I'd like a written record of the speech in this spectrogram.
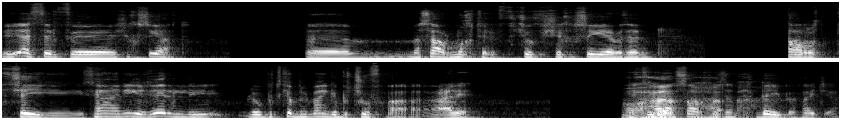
يأثر في شخصيات. آه، مسار مختلف. تشوف شخصية مثلا صارت شيء ثاني غير اللي لو بتكمل مانجا بتشوفها عليه. يعني صارت مثلا حبيبة فجأة.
